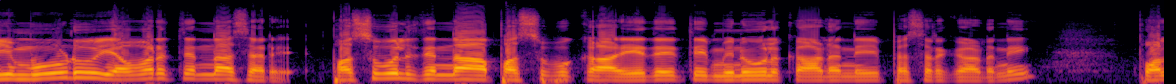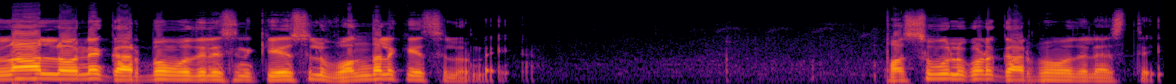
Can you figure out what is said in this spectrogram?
ఈ మూడు ఎవరు తిన్నా సరే పశువులు తిన్నా ఆ పసుపు కా ఏదైతే మినువులు కాడని పెసర కాడని పొలాల్లోనే గర్భం వదిలేసిన కేసులు వందల కేసులు ఉన్నాయి పశువులు కూడా గర్భం వదిలేస్తాయి.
